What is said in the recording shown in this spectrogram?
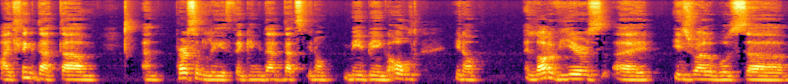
I think that, um, and personally thinking that that's you know me being old, you know, a lot of years uh, Israel was uh,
